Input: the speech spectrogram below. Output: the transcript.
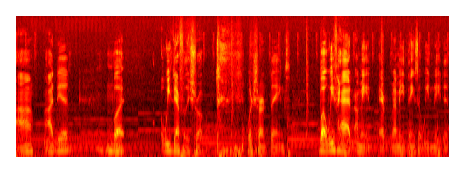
I I did, but we definitely struggled with certain things. But we've had, I mean, ev- I mean, things that we needed.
